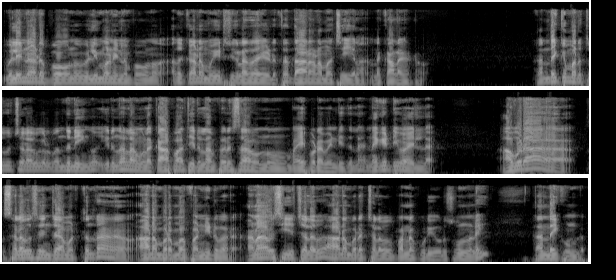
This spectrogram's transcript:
வெளிநாடு போகணும் வெளிமாநிலம் போகணும் அதுக்கான முயற்சிகளை தான் எடுத்தால் தாராளமாக செய்யலாம் இந்த காலகட்டம். தந்தைக்கு மருத்துவ செலவுகள் வந்து நீங்கள் இருந்தாலும் அவங்கள காப்பாற்றிடலாம் பெருசாக ஒன்றும் பயப்பட வேண்டியதில்லை. நெகட்டிவாக இல்லை. அவராக செலவு செஞ்சால் மட்டும்தான் ஆடம்பரமாக பண்ணிடுவார். அனாவசிய செலவு ஆடம்பர செலவு பண்ணக்கூடிய ஒரு சூழ்நிலை தந்தைக்கு உண்டு.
